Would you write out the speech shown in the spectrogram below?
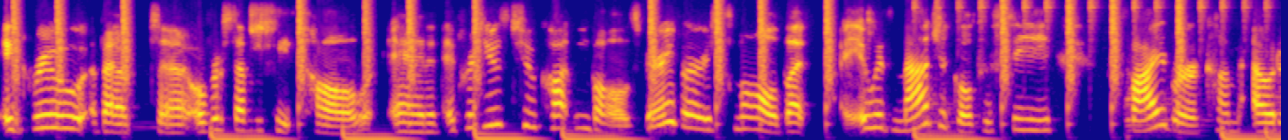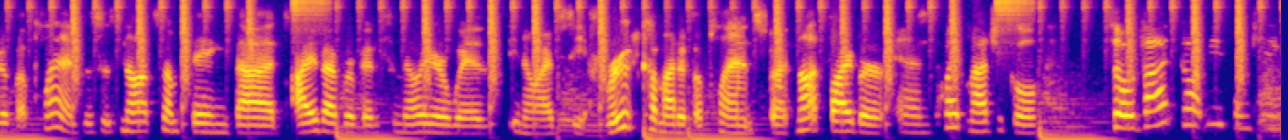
it grew about uh, over seven feet tall and it, it produced two cotton balls, very, very small, but it was magical to see fiber come out of a plant. This is not something that I've ever been familiar with. You know, I've seen fruit come out of a plant, but not fiber, and quite magical. So that got me thinking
